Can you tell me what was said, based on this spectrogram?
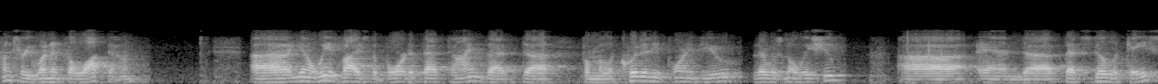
country went into lockdown. You know, we advised the board at that time that from a liquidity point of view, there was no issue. Uh, and uh, that's still the case.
